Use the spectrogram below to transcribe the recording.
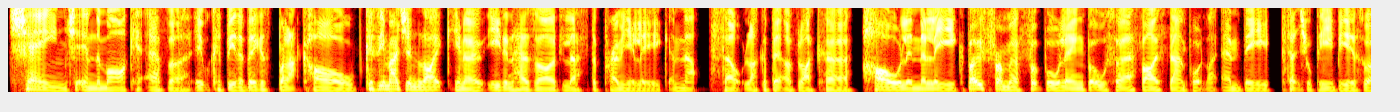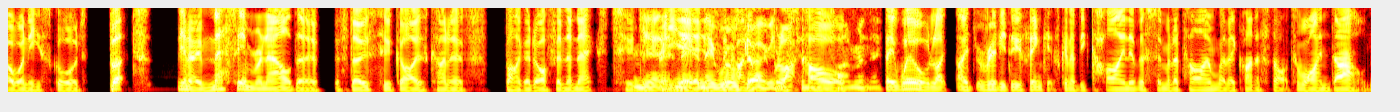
change in the market ever. It could be the biggest black hole because imagine like, you know, Eden Hazard left the Premier League and that felt like a bit of like a hole in the league, both from a footballing but also FI standpoint, like MB, potential PB as well when he scored. But, you know, Messi and Ronaldo, if those two guys kind of buggered off in the next two to Yeah, three yeah, years, and they the will kind go of in a black hole. time, won't they? They will. Like, I really do think it's going to be kind of a similar time where they kind of start to wind down.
